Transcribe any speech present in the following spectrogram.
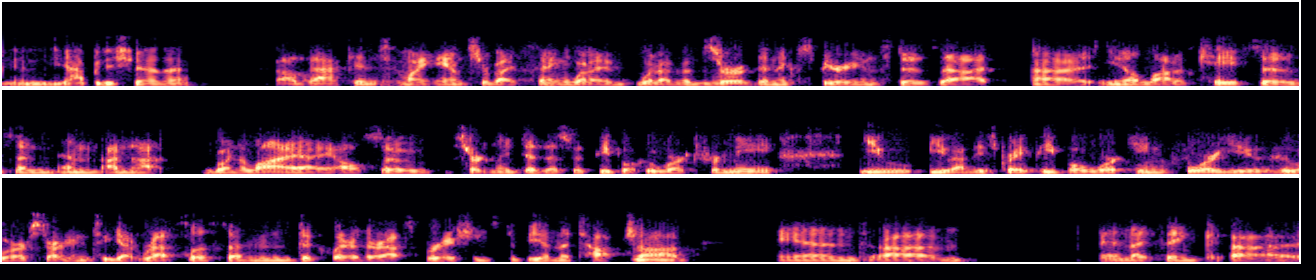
you happy to share there? I'll back into my answer by saying what I've observed and experienced is that uh, you know, a lot of cases, and I'm not going to lie, I also certainly did this with people who worked for me. You, you have these great people working for you who are starting to get restless and declare their aspirations to be in the top mm-hmm. job. And, um, and I think, uh,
